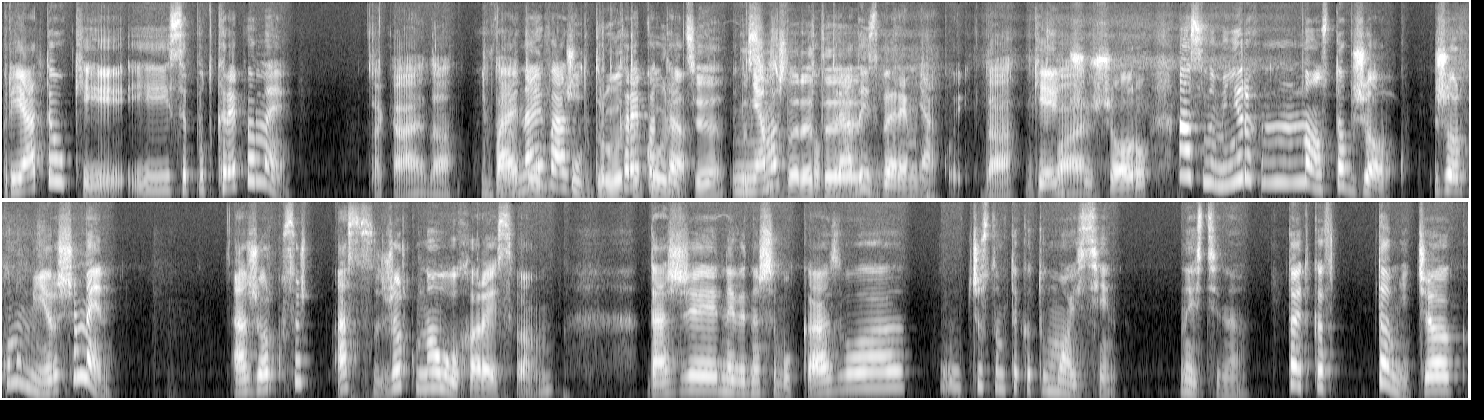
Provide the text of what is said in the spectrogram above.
приятелки и се подкрепяме. Така е, да. Това е Идеята от- най-важното. От другата подкрепата. коалиция да Няма, си изберете... то трябва да изберем някой. Да, Генчо, е. Жоро. Аз си номинирах нон-стоп Жорко. Жорко номинираше мен. Аз Жорко също... Аз Жорко много го харесвам. Даже не веднъж съм го казвала. Чувствам те като мой син. Наистина. Той е такъв тъмничък,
